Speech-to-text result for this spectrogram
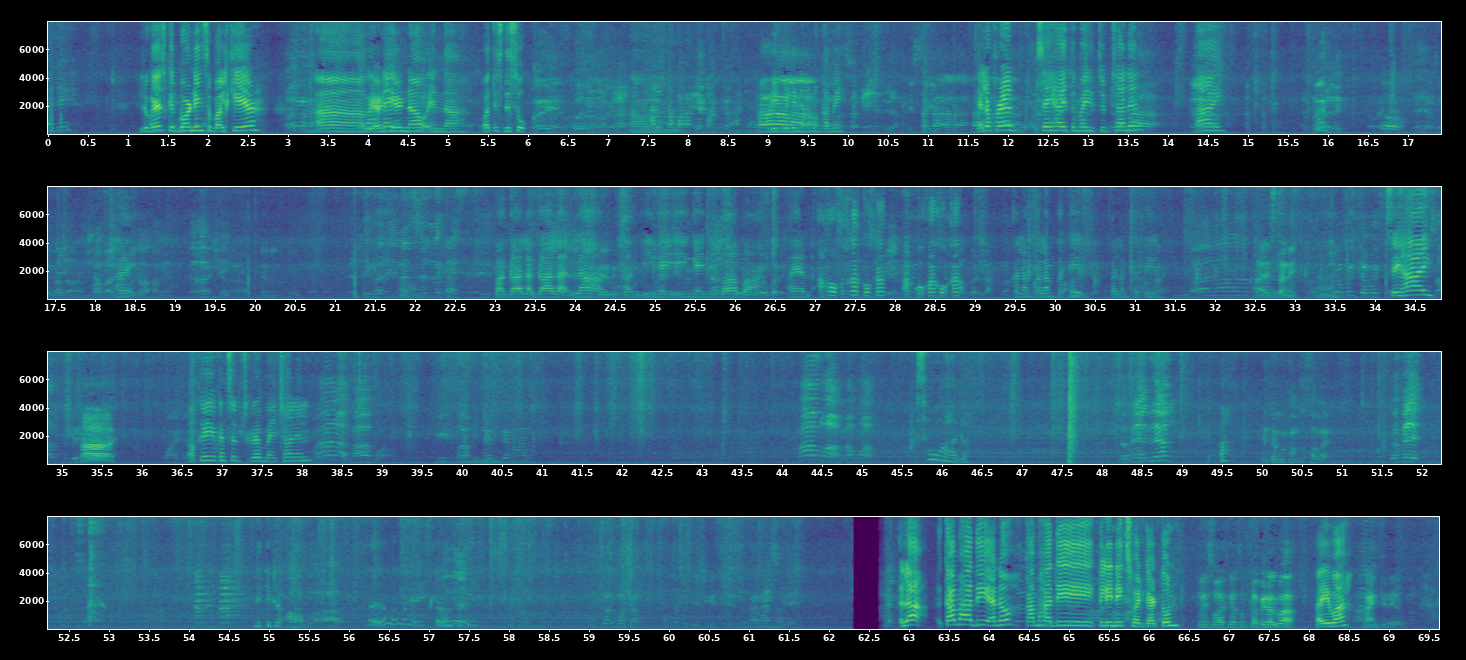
Hello guys, good morning sa Balkir. Uh, we are here now in, uh, what is the souk? Uh, bibili na naman kami. Hello friend, say hi to my YouTube channel. Hi. Hi. Pagala-gala lang ang ingay-ingay ni Baba. Ayan, ako kakak, kakak, ako kakak, kakak. Kalam-kalam katir, kalam katir. Hi, Stani. Ah. Say hi. Hi. Okay, you can subscribe my channel. Suada. Ah. Hindi kida. La, kam hadi ano? Kam hadi clinics white carton? Clinics white carton kabir alba? Aywa? 90 dahil.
